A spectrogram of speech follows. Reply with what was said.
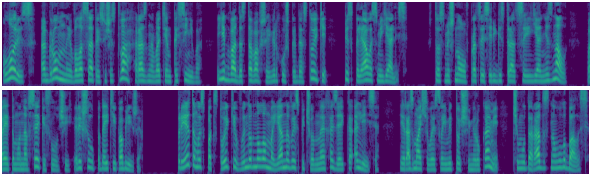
Лорис, огромные волосатые существа разного оттенка синего, едва достававшие верхушкой до стойки, пискляво смеялись. Что смешного в процессе регистрации я не знал, поэтому на всякий случай решил подойти поближе. При этом из-под стойки вынырнула моя новоиспеченная хозяйка Олеся и, размахивая своими тощими руками, чему-то радостно улыбалась.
